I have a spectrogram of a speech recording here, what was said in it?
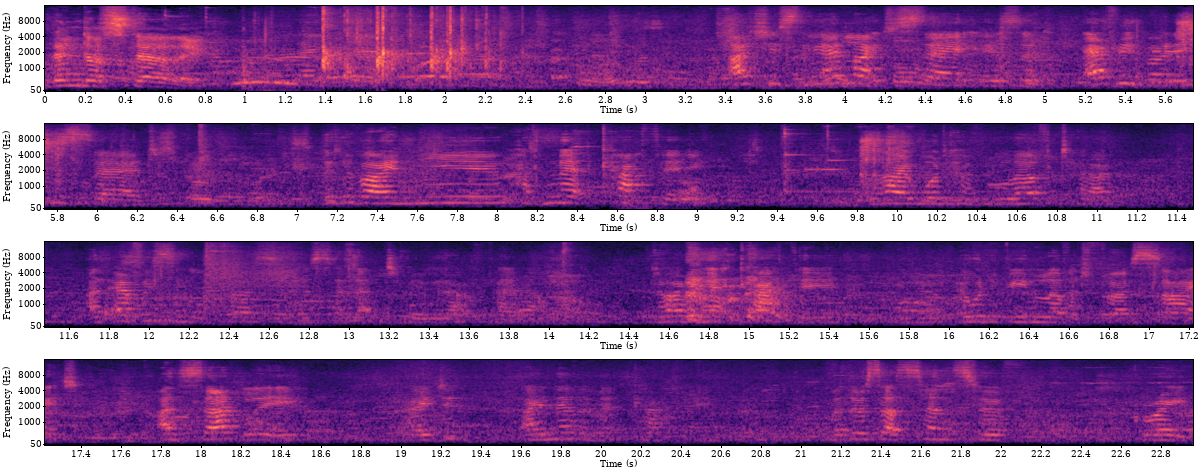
Linder Sterling. Actually, something I'd like to say is that everybody has said that if I knew, had met Kathy, that I would have loved her. And every single person has said that to me without fail. If I met Kathy, it would have been love at first sight. And sadly, I did. I never met Kathy, but there was that sense of great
